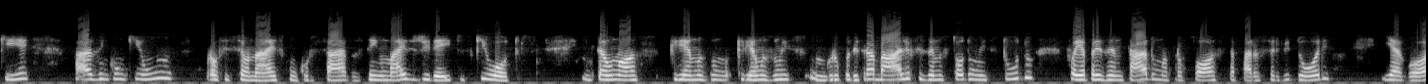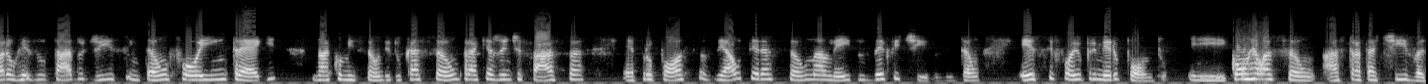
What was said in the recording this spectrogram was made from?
que fazem com que uns profissionais concursados tenham mais direitos que outros. Então, nós criamos um, criamos um, um grupo de trabalho, fizemos todo um estudo, foi apresentada uma proposta para os servidores e agora o resultado disso, então, foi entregue na Comissão de Educação para que a gente faça é, propostas de alteração na lei dos efetivos. Então, esse foi o primeiro ponto. E com relação às tratativas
